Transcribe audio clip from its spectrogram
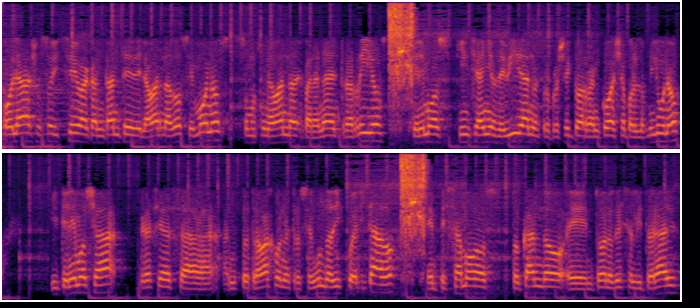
Hola, yo soy Seba, cantante de la banda 12 Monos. Somos una banda de Paraná, Entre Ríos. Tenemos 15 años de vida, nuestro proyecto arrancó allá por el 2001 y tenemos ya, gracias a, nuestro trabajo, nuestro segundo disco editado. Empezamos tocando en todo lo que es el litoral,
